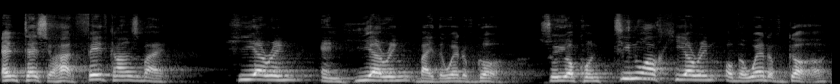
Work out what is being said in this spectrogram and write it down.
enters your heart. Faith comes by hearing and hearing by the word of God. So, your continual hearing of the word of God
